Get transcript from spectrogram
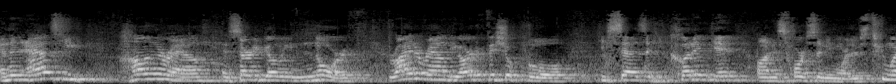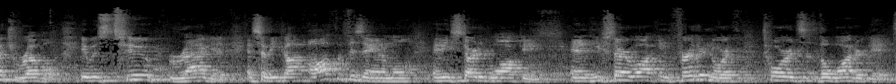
And then as he hung around and started going north, right around the artificial pool, he says that he couldn't get on his horse anymore. There's too much rubble. It was too ragged. And so he got off of his animal and he started walking. And he started walking further north towards the water gate,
